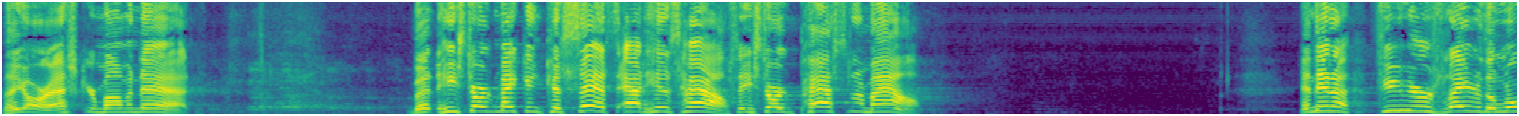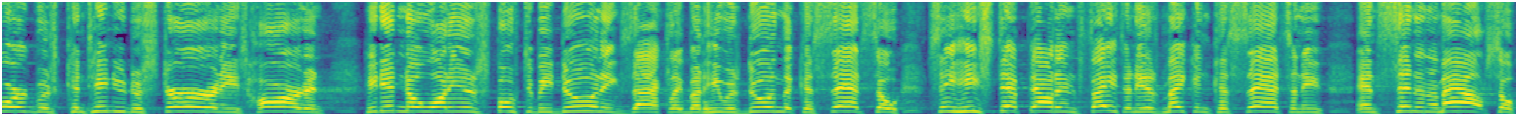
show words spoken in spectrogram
They are. Ask your mom and dad. But he started making cassettes at his house. He started passing them out. And then a few years later, the Lord was continued to stir in his heart, and he didn't know what he was supposed to be doing exactly, but he was doing the cassettes. So, see, he stepped out in faith and he was making cassettes and, he, and sending them out. So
